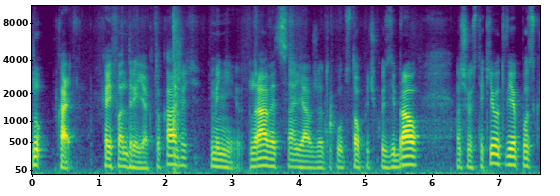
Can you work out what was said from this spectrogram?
Ну, кайф. Кайф Андрій, як то кажуть. Мені нравиться, я вже таку стопочку зібрав. Ось такий от випуск.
